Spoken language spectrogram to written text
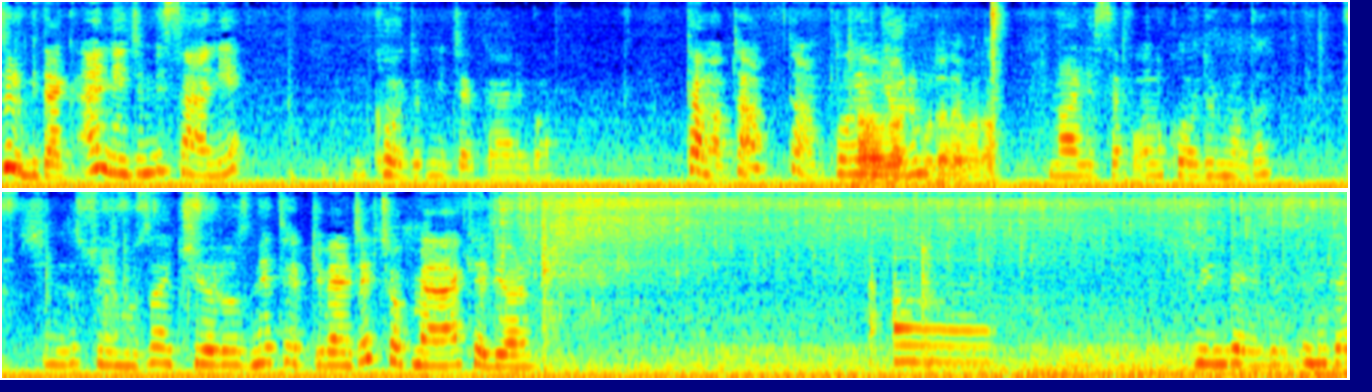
Dur bir dakika. Anneciğim bir saniye. Koydurmayacak galiba. Tamam tamam tamam Al bak koyamıyorum. burada ne var al. Maalesef onu koydurmadı. Şimdi suyumuzu açıyoruz. Ne tepki verecek çok merak ediyorum. Aa, suyun derecesini de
